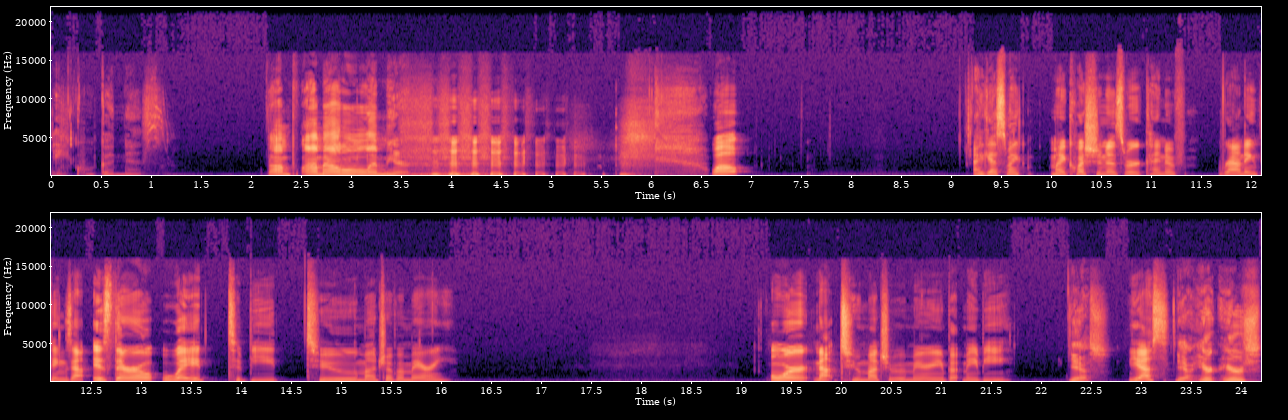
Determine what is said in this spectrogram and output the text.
Equal goodness. I'm I'm out on a limb here. well, I guess my my question as we're kind of rounding things out, is there a way to be too much of a Mary? Or not too much of a Mary, but maybe Yes. yes? Yeah. Here here's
